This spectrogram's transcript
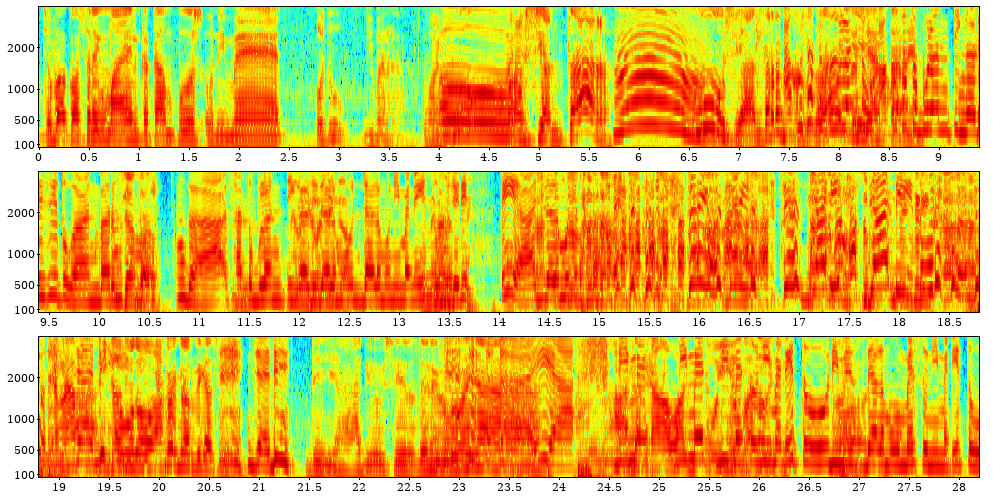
Coba kau sering main ke kampus Unimed Oh tuh gimana? Wah itu Oh. orang Siantar Hmm. Uh, Siantar Aku satu bulan lagi. tuh, aku satu ya? bulan tinggal di situ kan bareng Siantar? sama enggak, satu bulan tinggal di Di dalam Unimed dalam Unimed itu. Unimed. Jadi iya di Nah, dalam Unimed. sebentar, sebentar. serius, serius, serius. Nah, jadi jadi tuh. kenapa Jadi Tunggu tunggu, aku yang klarifikasi jadi Dia diusir dari rumahnya iya di mes di mes Oh, di iya, mes Unimed itu di mes Oh. dalam mes Unimed itu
